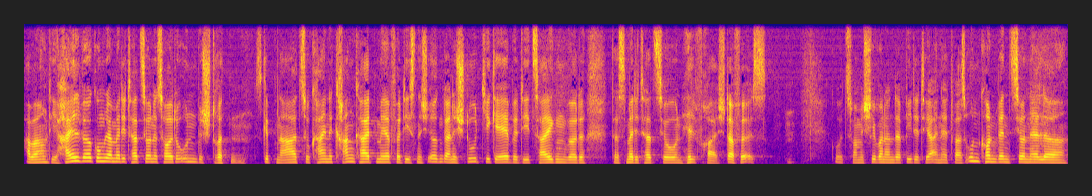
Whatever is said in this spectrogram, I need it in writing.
Aber die Heilwirkung der Meditation ist heute unbestritten. Es gibt nahezu keine Krankheit mehr, für die es nicht irgendeine Studie gäbe, die zeigen würde, dass Meditation hilfreich dafür ist. Gut, Swami Shivananda bietet hier eine etwas unkonventionelle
